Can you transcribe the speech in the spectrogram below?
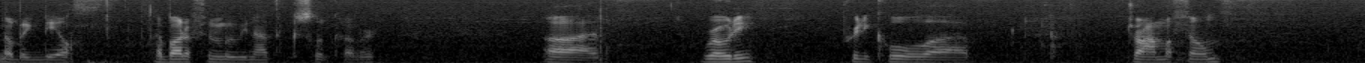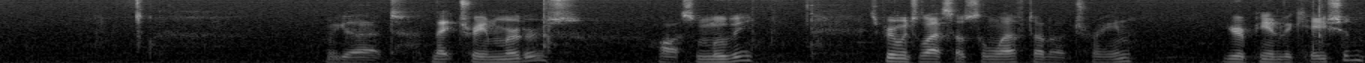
No big deal. I bought it for the movie, not the slipcover. Uh, Rudy pretty cool uh, drama film. We got Night Train Murders. Awesome movie. It's pretty much Last House on Left on a train. European Vacation.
